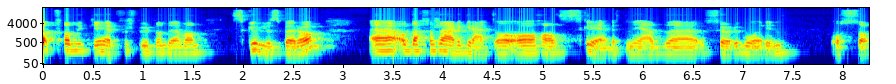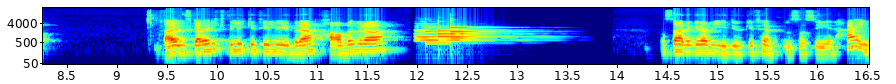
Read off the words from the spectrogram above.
At man ikke helt får spurt om det man skulle spørre om. Eh, og Derfor er det greit å, å ha skrevet ned eh, før du går inn også. Da ønsker jeg deg riktig lykke til videre. Ha det bra. Og så er det gravid i uke 15 som sier hei.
